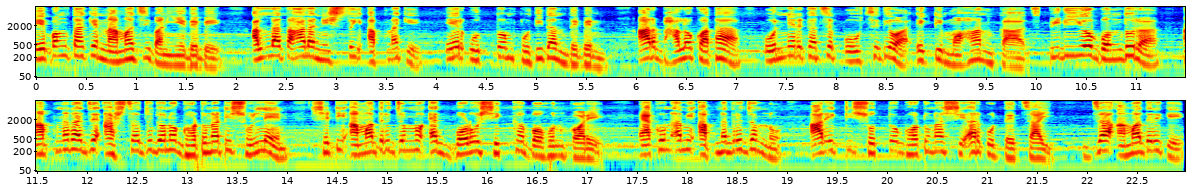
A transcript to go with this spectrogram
এবং তাকে নামাজি বানিয়ে দেবে। আল্লাহ তাআলা নিশ্চয়ই আপনাকে এর উত্তম প্রতিদান দেবেন। আর ভালো কথা, অন্যের কাছে পৌঁছে দেওয়া একটি মহান কাজ। প্রিয় বন্ধুরা, আপনারা যে আশ্চর্যজনক ঘটনাটি শুনলেন, সেটি আমাদের জন্য এক বড় শিক্ষা বহন করে। এখন আমি আপনাদের জন্য আর একটি সত্য ঘটনা শেয়ার করতে চাই। যা আমাদেরকে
